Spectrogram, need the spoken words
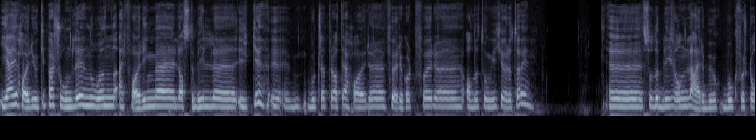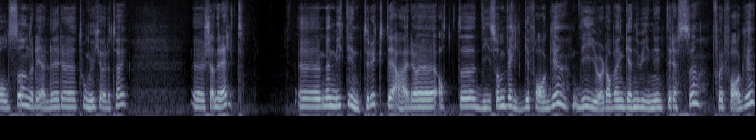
jeg, har jo ikke personlig noen erfaring med lastebilyrket, eh, bortsett fra at jeg har eh, førerkort for alle tunge kjøretøy. Så det blir sånn lærebokforståelse når det gjelder tunge kjøretøy generelt. Men mitt inntrykk det er at de som velger faget, de gjør det av en genuin interesse for faget.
